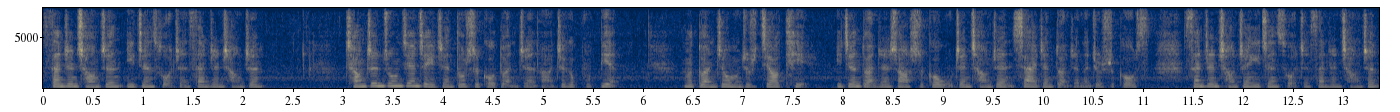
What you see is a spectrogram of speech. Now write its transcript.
三针长针，一针锁针，三针长针，长针中间这一针都是钩短针啊，这个不变。那么短针我们就是交替，一针短针上是钩五针长针，下一针短针呢就是钩三针长针，一针锁针，三针长针，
